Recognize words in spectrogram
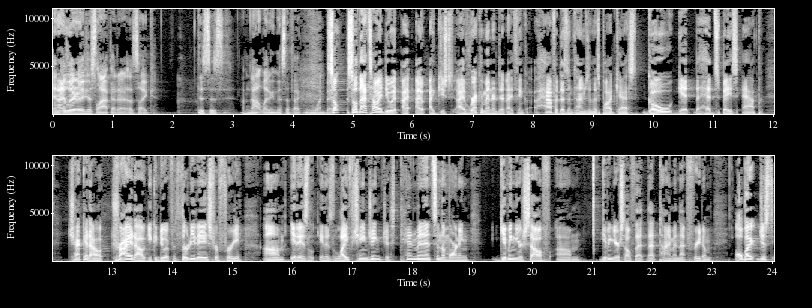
and I literally just laughed at it. It's like, this is I'm not letting this affect me one bit. So so that's how I do it. I I I just I've recommended it. I think half a dozen times in this podcast. Go get the Headspace app, check it out, try it out. You can do it for 30 days for free. Um, it is it is life changing. Just 10 minutes in the morning, giving yourself um, giving yourself that that time and that freedom. All by just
